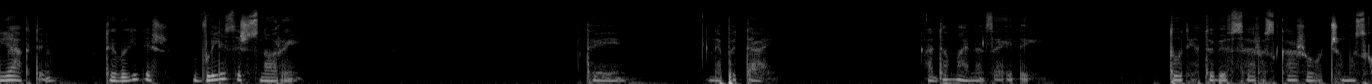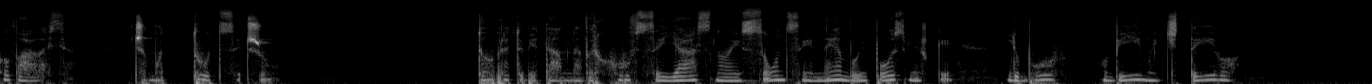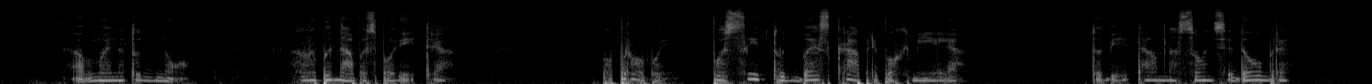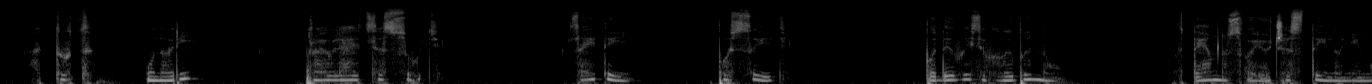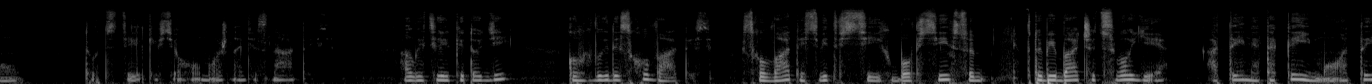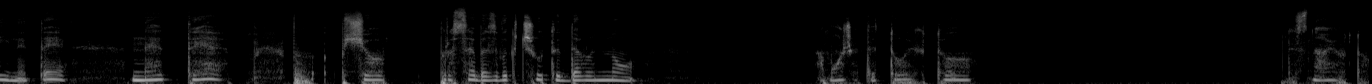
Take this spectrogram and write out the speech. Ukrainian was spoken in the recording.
Як ти? Ти вийдеш? Вилізеш з нори? Ти не питай, а до мене зайди. Тут я тобі все розкажу, чому сховалася, чому тут сиджу. Добре тобі там наверху все ясно, і сонце, і небо, і посмішки, любов, обійми, чтиво. А в мене тут дно, глибина без повітря. Попробуй, посидь тут без краплі похмілля. Тобі там на сонці добре, а тут у норі проявляється суть. Зайди, посидь, подивись в глибину, в темну свою частину німу. Тут стільки всього можна дізнатись, але тільки тоді, коли вийде сховатись, сховатись від всіх, бо всі в, собі, в тобі бачать своє, а ти не такий мо, а ти не те, не те, що про себе звик чути давно. А може, ти той, хто не знаю хто.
